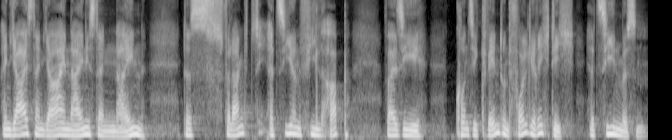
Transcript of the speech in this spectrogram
Ein Ja ist ein Ja, ein Nein ist ein Nein. Das verlangt Erziehern viel ab, weil sie konsequent und folgerichtig erziehen müssen.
